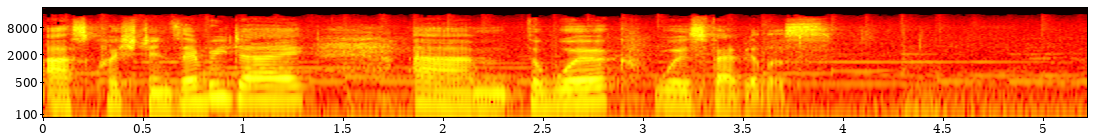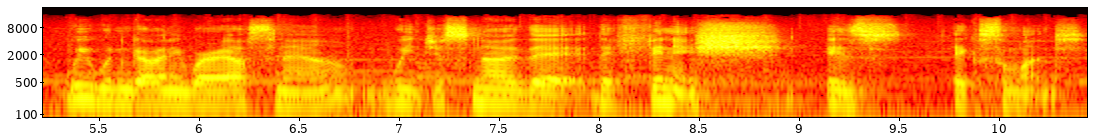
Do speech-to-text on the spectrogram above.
asked questions every day. Um, the work was fabulous. We wouldn't go anywhere else now. We just know that their finish is excellent.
